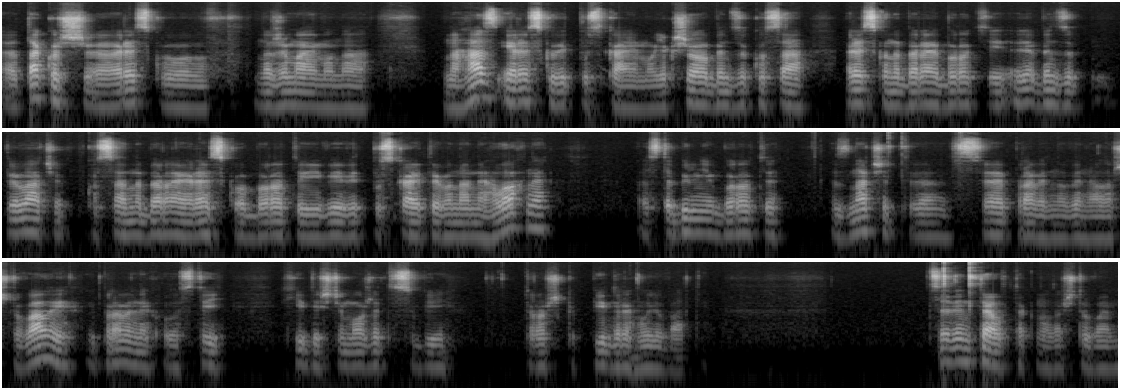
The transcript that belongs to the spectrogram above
Е, Також е, резко нажимаємо на, на газ і резко відпускаємо. Якщо бензокоса резко набирає обороти, бензопила чи коса набирає резко обороти і ви відпускаєте, вона не глохне, стабільні обороти, значить все правильно ви налаштували і правильний холостий хід ще можете собі трошки підрегулювати. Це винтел так налаштуємо.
